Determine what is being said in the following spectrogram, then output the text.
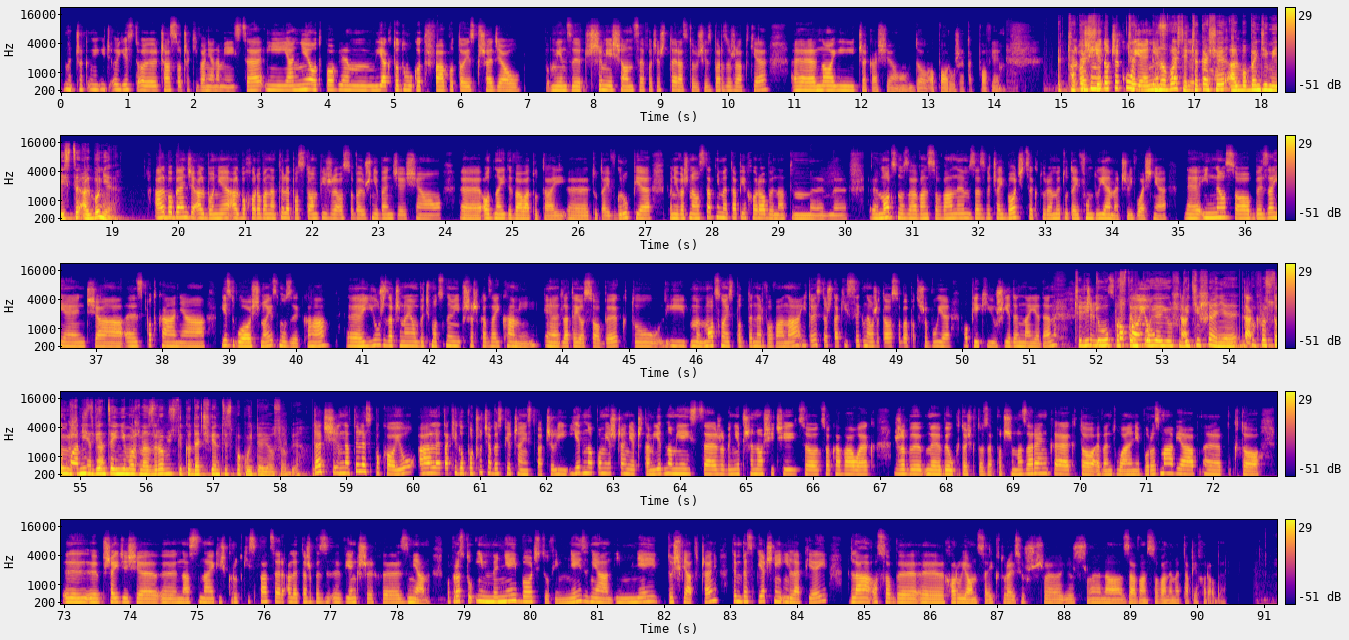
jest czas oczekiwania na miejsce i ja nie odpowiem jak to długo trwa, bo to jest przedział między trzy miesiące, chociaż teraz to już jest bardzo rzadkie, e, no i czeka się do oporu, że tak powiem. Albo się nie doczekuje, czek- No niestety. właśnie, czeka się albo będzie miejsce, albo nie. Albo będzie, albo nie, albo choroba na tyle postąpi, że osoba już nie będzie się e, odnajdywała tutaj, e, tutaj w grupie, ponieważ na ostatnim etapie choroby, na tym e, mocno zaawansowanym, zazwyczaj bodźce, które my tutaj fundujemy, czyli właśnie inne osoby, zajęcia, spotkania, jest głośno, jest muzyka, już zaczynają być mocnymi przeszkadzajkami e, dla tej osoby któ- i mocno jest poddenerwowana i to jest też taki sygnał, że ta osoba potrzebuje opieki już jeden na jeden. Czyli, Czyli tu spokoju, postępuje już tak. wyciszenie. Tak, po prostu już nic tak. więcej nie można zrobić, tylko dać święty spokój tej osobie. Dać na tyle spokoju, ale takiego poczucia bezpieczeństwa, czyli jedno pomieszczenie, czy tam jedno miejsce, żeby nie przenosić jej co, co kawałek, żeby był ktoś, kto za, potrzyma za rękę, kto ewentualnie porozmawia, e, kto y, y, przejdzie się y, na, s- na jakiś krótki spacer, ale też bez większych y, zmian. Po prostu im mniej bodźców, im mniej zmian, im mniej doświadczeń, tym bezpieczniej i lepiej dla osoby y, chorującej, która jest już, już na zaawansowanym etapie choroby.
